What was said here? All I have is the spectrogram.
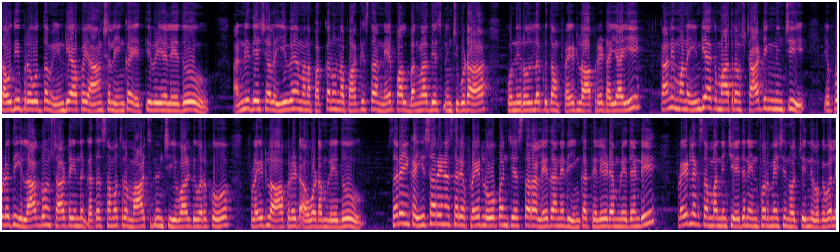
సౌదీ ప్రభుత్వం ఇండియాపై ఆంక్షలు ఇంకా ఎత్తివేయలేదు. అన్ని దేశాలు ఈవెన్ మన పక్కనున్న పాకిస్తాన్ నేపాల్ బంగ్లాదేశ్ నుంచి కూడా కొన్ని రోజుల క్రితం ఫ్లైట్లు ఆపరేట్ అయ్యాయి. కానీ మన ఇండియాకి మాత్రం స్టార్టింగ్ నుంచి ఎప్పుడైతే ఈ లాక్డౌన్ స్టార్ట్ అయిందో గత సంవత్సరం మార్చి నుంచి ఇవాళ వరకు ఫ్లైట్లు ఆపరేట్ అవ్వడం లేదు. సరే ఇంకా ఈసారైనా సరే ఫ్లైట్లు ఓపెన్ చేస్తారా లేదా అనేది ఇంకా తెలియడం లేదండి. ఫ్లైట్లకు సంబంధించి ఏదైనా ఇన్ఫర్మేషన్ వచ్చింది ఒకవేళ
